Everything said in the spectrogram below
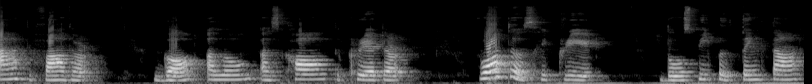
and the father. God alone is called the creator. What does he create? Those people think that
